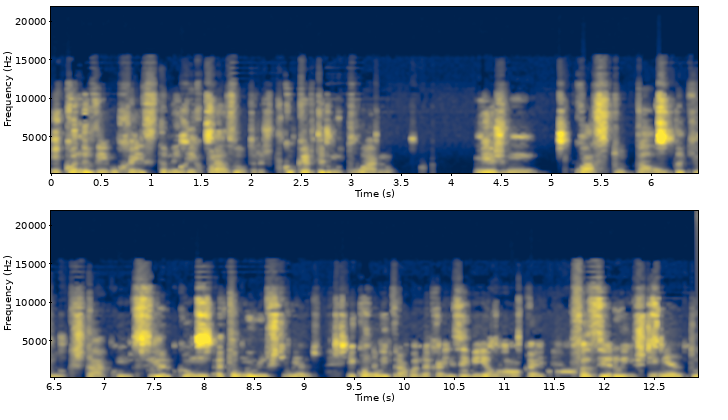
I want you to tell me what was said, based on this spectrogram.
E quando eu digo race, também digo para as outras, porque eu quero ter um plano mesmo quase total daquilo que está a acontecer com aquele meu investimento. E quando eu entrava na Reis e via lá, ok, fazer o investimento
